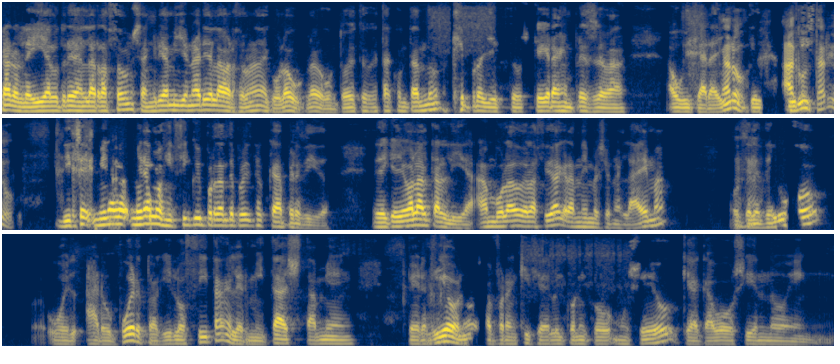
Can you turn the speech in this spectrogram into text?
Claro, leí al otro día en La Razón, sangría millonaria en la Barcelona de Colau. Claro, con todo esto que estás contando, ¿qué proyectos, qué gran empresa se va a ubicar ahí. Claro, al contrario. Dice, mira, mira los cinco importantes proyectos que ha perdido. Desde que llegó a la alcaldía, han volado de la ciudad grandes inversiones. La EMA, hoteles de lujo, o el aeropuerto. Aquí lo citan, el Hermitage también perdió, ¿no? Esa franquicia del icónico museo que acabó siendo en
